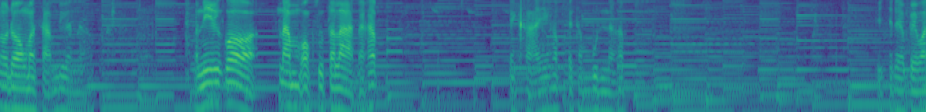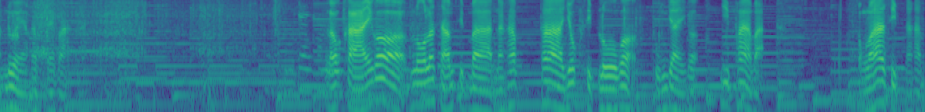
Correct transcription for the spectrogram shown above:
เราดองมาสามเดือนแล้ววันนี้ก็นำออกสู่ตลาดนะครับ ไปขายครับไปทำบุญนะครับเดี๋ยวจะได้เอาไปวัดด้วยนะครับไปบาทนะเราขายก็โลละ 30 บาทนะครับ ถ้ายก 10 โลก็ถุงใหญ่ก็ 25 บาท 250 นะครับ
